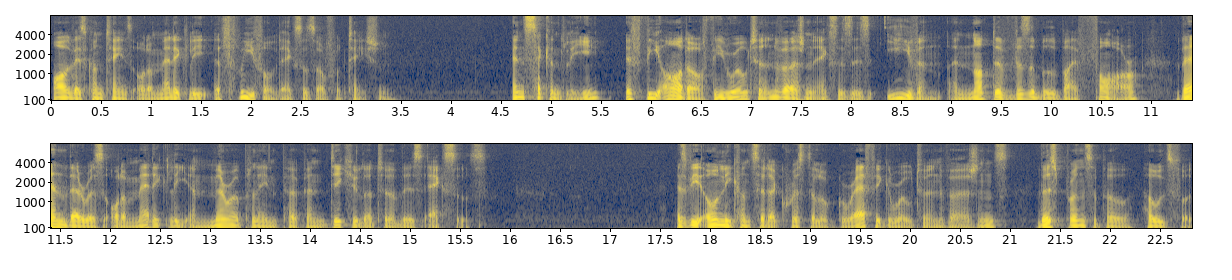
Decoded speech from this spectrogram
always contains automatically a threefold axis of rotation. And secondly, if the order of the rotoinversion axis is even and not divisible by 4, then there is automatically a mirror plane perpendicular to this axis. As we only consider crystallographic rotoinversions, this principle holds for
